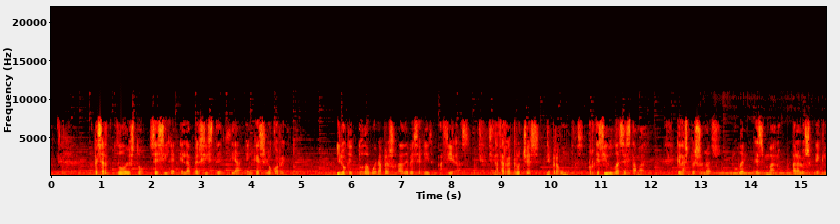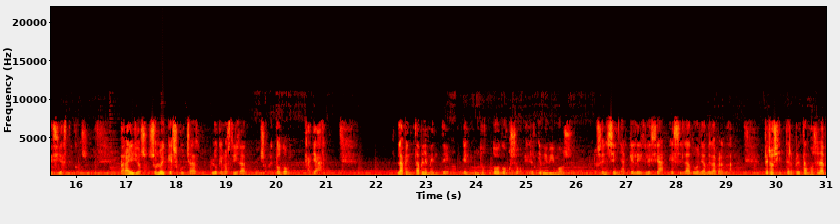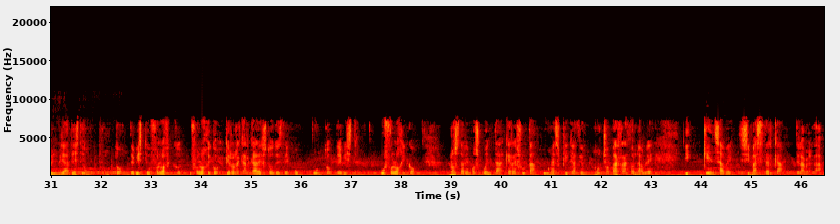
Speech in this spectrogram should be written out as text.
A pesar de todo esto, se sigue en la persistencia en que es lo correcto, y lo que toda buena persona debe seguir a ciegas, sin hacer reproches ni preguntas, porque si dudas está mal. Que las personas duden es malo para los eclesiásticos. Para ellos solo hay que escuchar lo que nos digan y sobre todo callar. Lamentablemente, el mundo ortodoxo en el que vivimos nos enseña que la Iglesia es la dueña de la verdad. Pero si interpretamos la Biblia desde un punto de vista ufológico, ufológico quiero recargar esto desde un punto de vista ufológico, nos daremos cuenta que resulta una explicación mucho más razonable y quién sabe si más cerca de la verdad.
